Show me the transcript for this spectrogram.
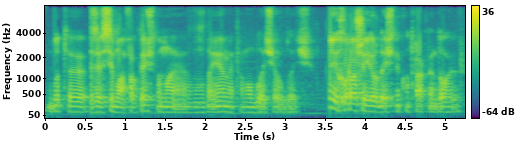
бути зі всіма. Фактично, ми знайомі там обличчя в обличчя. Ну і хороший юридичний контрактний договір,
